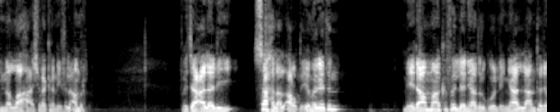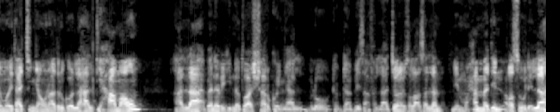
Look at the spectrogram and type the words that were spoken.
إن الله أشركني في الأمر فجعل لي سهل الأرض የመሬትን ሜዳማ ክፍል ለእኔ አድርጎልኛል ለአንተ ደግሞ የታችኛውን አድርጎልሃል ቲሃማውን አላህ በነቢይነቱ አሻርኮኛል ብሎ ደብዳቤ ጻፈላቸው። ነቢ ስ ሰለም ሚን ሙሐመድን ረሱልላህ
